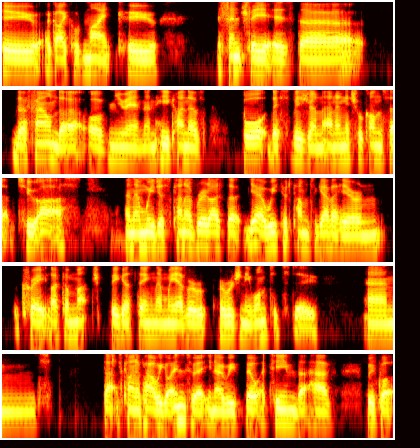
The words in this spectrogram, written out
to a guy called Mike who essentially is the the founder of nu-in and he kind of brought this vision and initial concept to us and then we just kind of realized that yeah we could come together here and create like a much bigger thing than we ever originally wanted to do and that's kind of how we got into it. You know, we've built a team that have we've got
